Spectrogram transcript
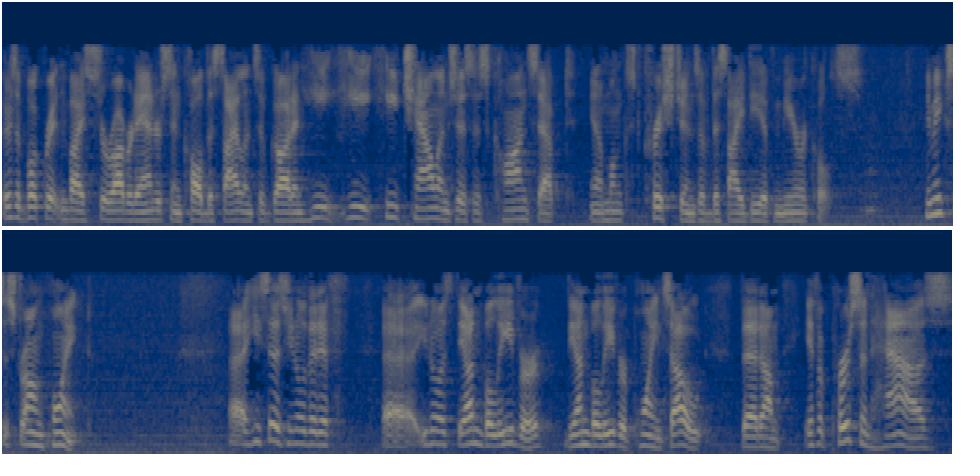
there's a book written by Sir Robert Anderson called The Silence of God, and he, he, he challenges this concept you know, amongst Christians of this idea of miracles. He makes a strong point. Uh, he says, you know, that if, uh, you know, as the unbeliever, the unbeliever points out that um, if a person has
